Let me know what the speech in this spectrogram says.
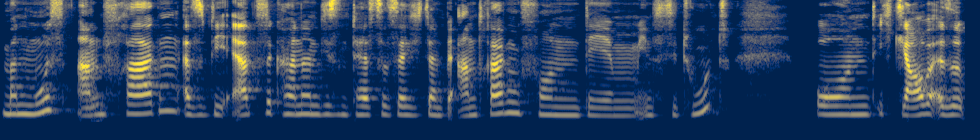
Man muss anfragen, also die Ärzte können diesen Test tatsächlich dann beantragen von dem Institut. Und ich glaube, also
